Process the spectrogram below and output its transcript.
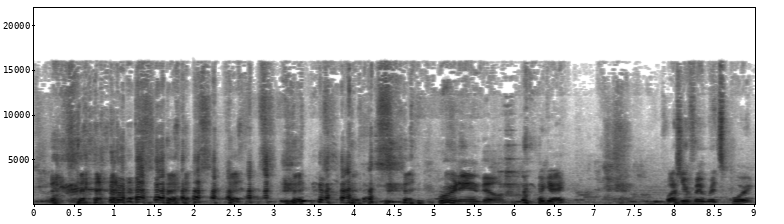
We're in Anvil. Okay. What's your favorite sport?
